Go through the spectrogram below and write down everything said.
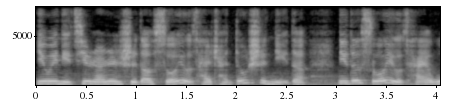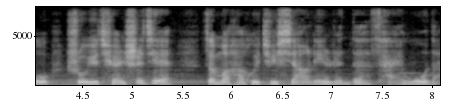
因为你既然认识到所有财产都是你的，你的所有财物属于全世界，怎么还会去想邻人的财物呢？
